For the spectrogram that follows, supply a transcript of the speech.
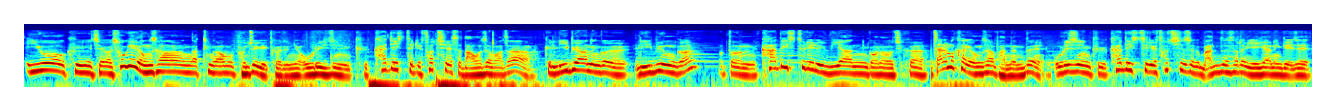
이거 그 제가 소개 영상 같은 거 한번 본 적이 있거든요. Origin 그 Cardistry Touch에서 나오자마자 그 리뷰하는 걸 리뷰인가? 어떤 cardistry를 위한 거라고 제가 짤막하게 영상을 봤는데 Origin 그 Cardistry Touch에서 그 만든 사람이 얘기하는 게 이제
